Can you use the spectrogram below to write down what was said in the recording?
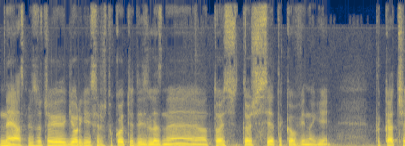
Не, аз мисля, че Георги срещу който и да излезне, той, той ще си е такъв винаги. Така че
